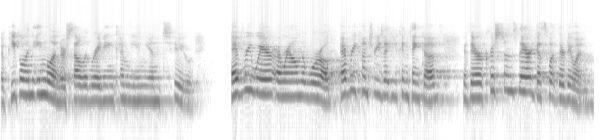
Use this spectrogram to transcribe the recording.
So people in England are celebrating communion too. Everywhere around the world, every country that you can think of, if there are Christians there, guess what they're doing?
